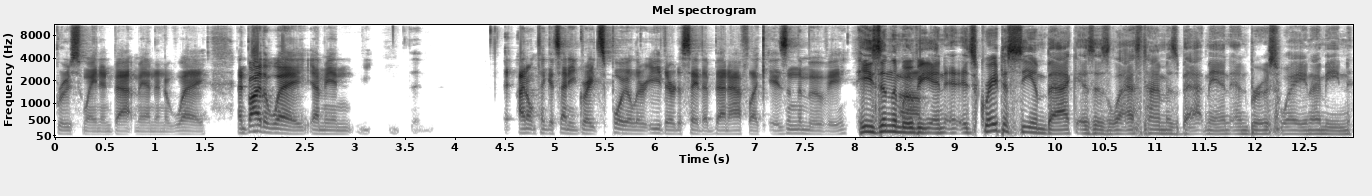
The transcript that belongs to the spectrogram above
Bruce Wayne and Batman in a way. And by the way, I mean. I don't think it's any great spoiler either to say that Ben Affleck is in the movie. He's in the movie, um, and it's great to see him back as his last time as Batman and Bruce Wayne. I mean,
